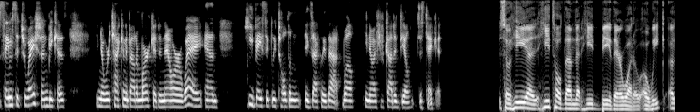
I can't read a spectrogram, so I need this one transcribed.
same situation because, you know, we're talking about a market an hour away. And he basically told them exactly that. Well, you know, if you've got a deal, just take it. So he uh, he told them that he'd be there what a, a week uh,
